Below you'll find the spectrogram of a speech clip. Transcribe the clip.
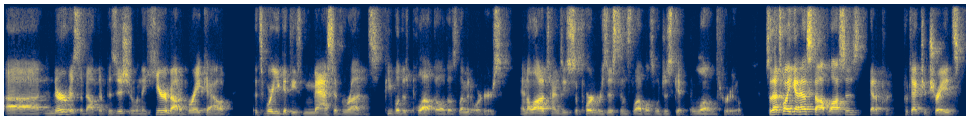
uh, nervous about their position when they hear about a breakout. It's where you get these massive runs. People just pull out all those limit orders. And a lot of times these support and resistance levels will just get blown through. So that's why you got to have stop losses, got to pr- protect your trades.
